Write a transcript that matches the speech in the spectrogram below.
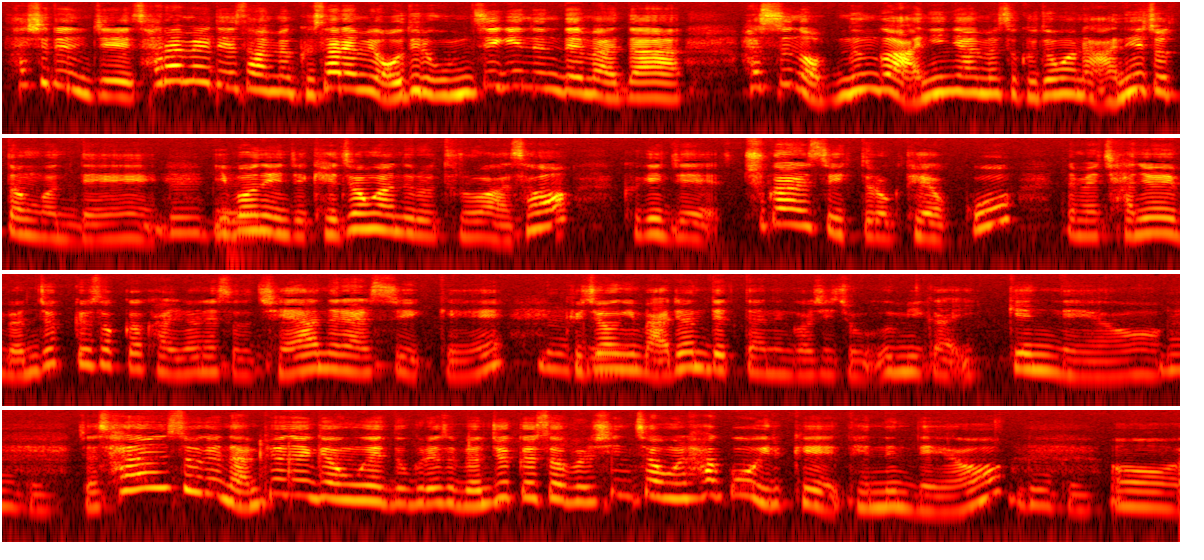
사실은 이제 사람에 대해서 하면 그 사람이 어디를 움직이는 데마다 할 수는 없는 거 아니냐 하면서 그동안 안 해줬던 건데 네, 네. 이번에 이제 개정안으로 들어와서 그게 이제 추가할 수 있도록 되었고 그다음에 자녀의 면접 교섭과 관련해서도 제한을 할 수 있게 네, 규정이 마련됐다는 것이 좀 의미가 있 겠네요. 네, 네. 자, 사연 속의 남편의 경우에도 그래서 면접 교섭을 신청을 하고 이렇게 됐는데요. 네, 네. 어,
